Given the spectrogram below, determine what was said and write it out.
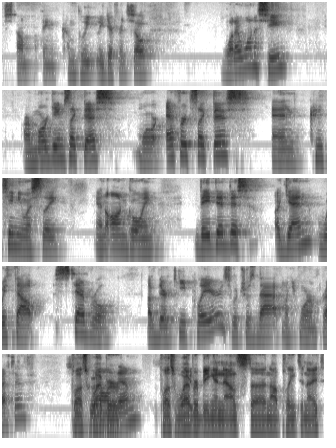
something completely different. So, what I want to see are more games like this, more efforts like this, and continuously and ongoing. They did this again without several of their key players, which was that much more impressive. So Plus Weber. Plus Weber being announced uh, not playing tonight.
